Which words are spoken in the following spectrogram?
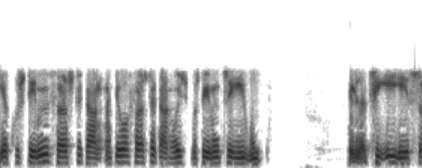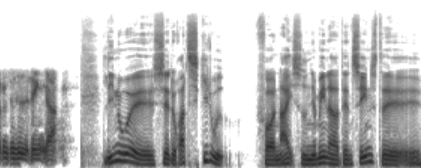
jeg kunne stemme første gang, og det var første gang, vi skulle stemme til EU. Eller til ES, som det hed dengang. Lige nu øh, ser det jo ret skidt ud for nej-siden. Jeg mener, at den seneste øh,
